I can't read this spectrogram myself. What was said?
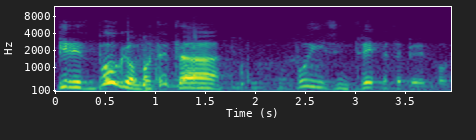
перед Богом вот это боязнь трепета перед Богом.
